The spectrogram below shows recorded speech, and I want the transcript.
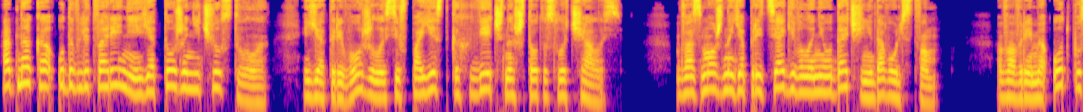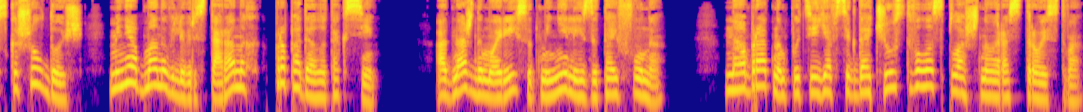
Однако удовлетворения я тоже не чувствовала. Я тревожилась, и в поездках вечно что-то случалось. Возможно, я притягивала неудачи недовольством. Во время отпуска шел дождь, меня обманывали в ресторанах, пропадало такси. Однажды мой рейс отменили из-за тайфуна. На обратном пути я всегда чувствовала сплошное расстройство.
